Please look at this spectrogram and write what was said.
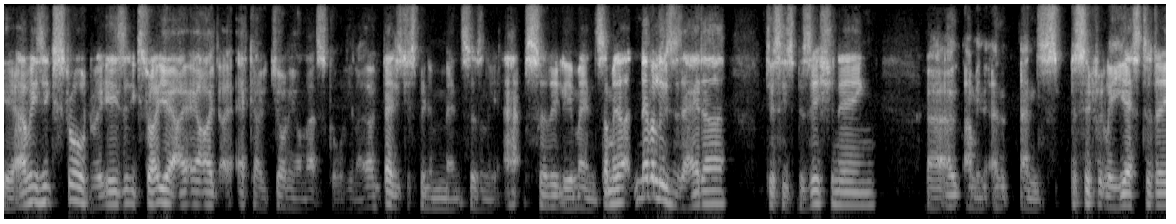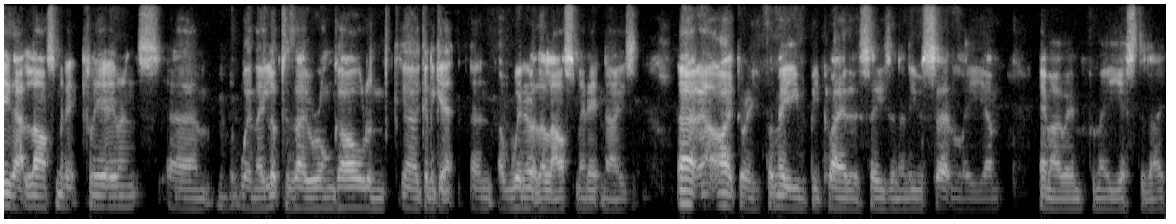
yeah. I mean, he's extraordinary. He's extra. Yeah, I, I, I echo Johnny on that score. You know, Ben's just been immense, hasn't he? Absolutely immense. I mean, never loses a header. Just his positioning. Uh, I mean, and, and specifically yesterday, that last minute clearance um, when they looked as though they were on goal and uh, going to get an, a winner at the last minute. No, uh, I agree. For me, he would be player of the season, and he was certainly um, MOM for me yesterday.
